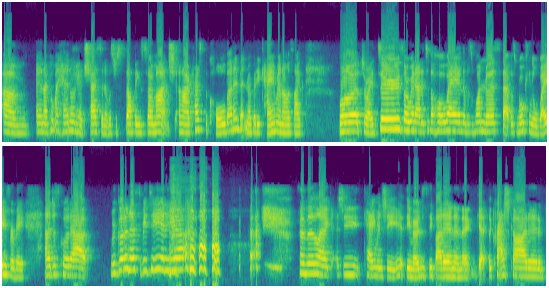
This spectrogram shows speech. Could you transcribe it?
Um, and I put my hand on her chest and it was just thumping so much. And I pressed the call button, but nobody came. And I was like, what do I do? So I went out into the hallway and there was one nurse that was walking away from me. And I just called out, We've got an SVT in here. and then like she came and she hit the emergency button and they get the crash carded and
